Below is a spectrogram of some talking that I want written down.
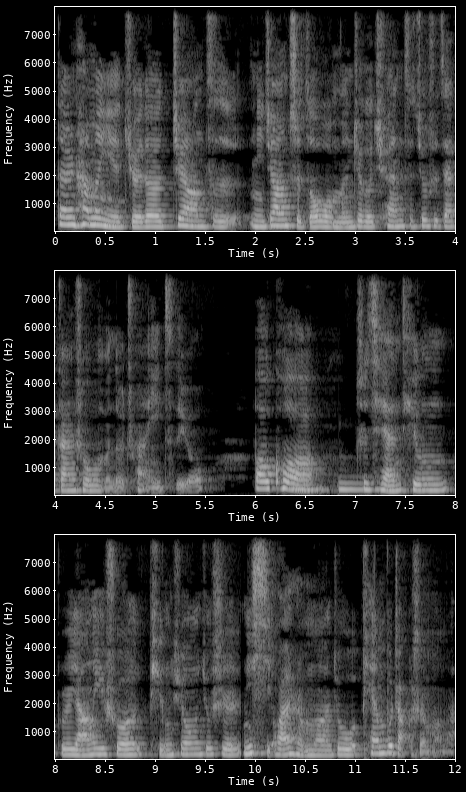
但是他们也觉得这样子，你这样指责我们这个圈子，就是在干涉我们的穿衣自由。包括之前听不是杨笠说平胸，就是你喜欢什么就我偏不找什么嘛。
